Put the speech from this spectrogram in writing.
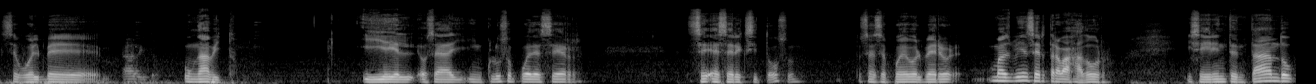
se vuelve un hábito. Y el, o sea, incluso puede ser es ser exitoso. O sea, se puede volver, más bien ser trabajador y seguir intentando.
